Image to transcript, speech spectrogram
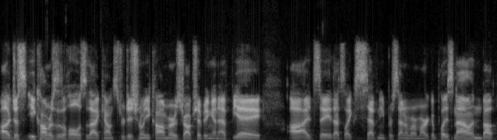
uh, just e-commerce as a whole, so that counts traditional e-commerce, dropshipping, and FBA. Uh, I'd say that's like 70% of our marketplace now, and about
